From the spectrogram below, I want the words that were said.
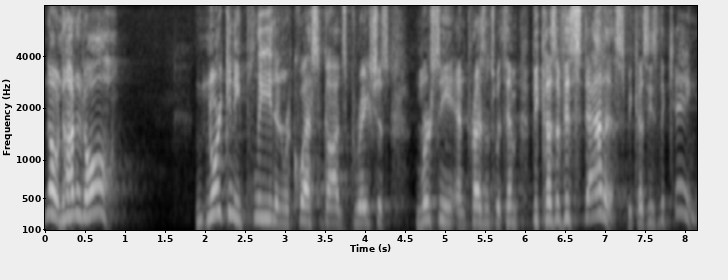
No, not at all. Nor can he plead and request God's gracious mercy and presence with him because of his status, because he's the king.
